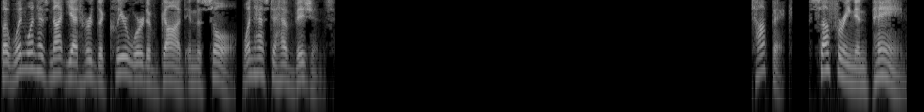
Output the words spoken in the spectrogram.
But when one has not yet heard the clear word of God in the soul, one has to have visions. Suffering and pain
